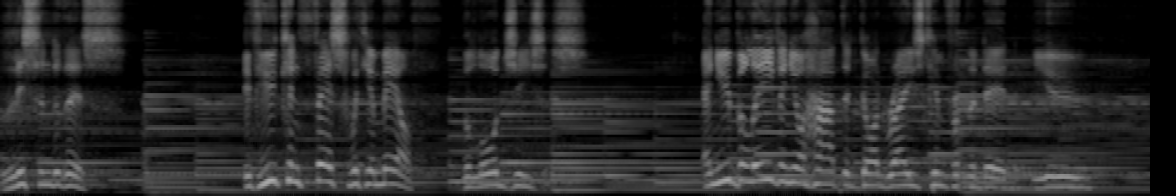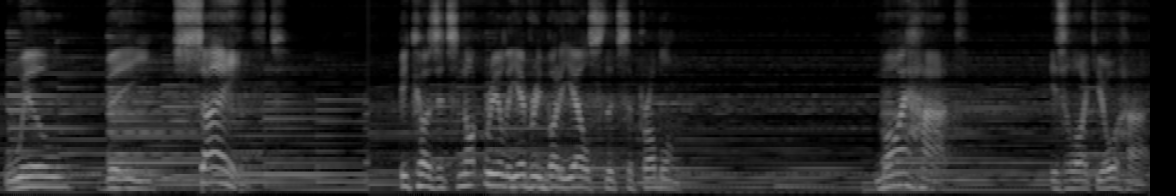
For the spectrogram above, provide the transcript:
Listen to this. If you confess with your mouth the Lord Jesus and you believe in your heart that God raised Him from the dead, you will be saved. Because it's not really everybody else that's the problem. My heart is like your heart.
